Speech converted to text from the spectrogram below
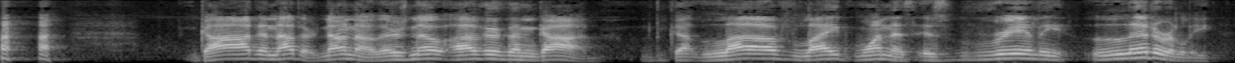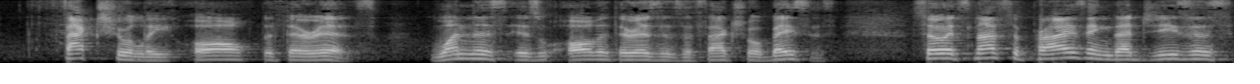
God and other. No, no, there's no other than God. Love, light, oneness is really, literally, factually all that there is. Oneness is all that there is as a factual basis. So it's not surprising that Jesus,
